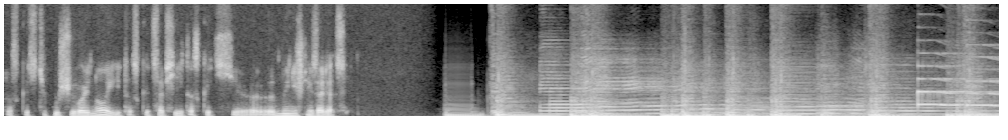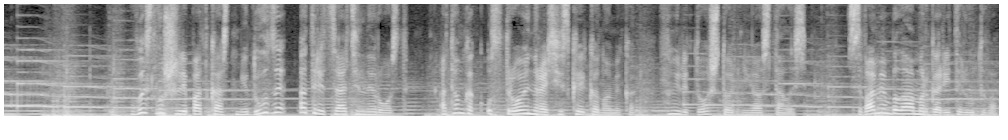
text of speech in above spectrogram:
так сказать, с текущей войной и, так сказать, со всей, так сказать, э, нынешней изоляцией. Вы слушали подкаст «Медузы. Отрицательный рост» о том, как устроена российская экономика, ну или то, что от нее осталось. С вами была Маргарита Лютова.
